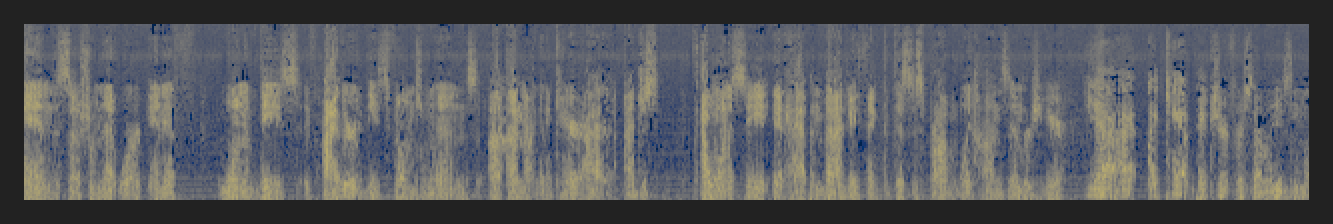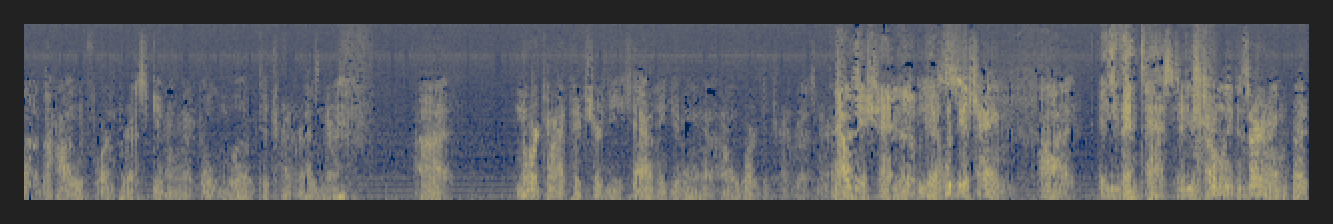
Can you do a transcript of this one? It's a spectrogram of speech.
and The Social Network. And if one of these, if either of these films wins, I, I'm not going to care. I, I just, I want to see it happen, but I do think that this is probably Hans Zimmer's year. Yeah, I, I can't picture for some reason the, the Hollywood Foreign Press giving a Golden Globe to Trent Reznor. Uh, nor can I picture the Academy giving an award to Trent Reznor. That would be a shame, though. Yeah, it would be a shame. Uh, It's fantastic. he's totally deserving, but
